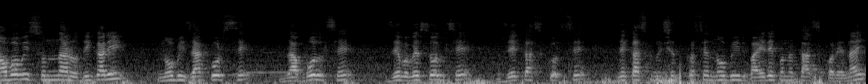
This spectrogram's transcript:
নববী সুন্নার অধিকারী, নবী যা করছে, যা বলছে যেভাবে চলছে, যে কাজ করছে, যে কাজ নিষেধ করছে, নবীর বাইরে কোনো কাজ করে নাই।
